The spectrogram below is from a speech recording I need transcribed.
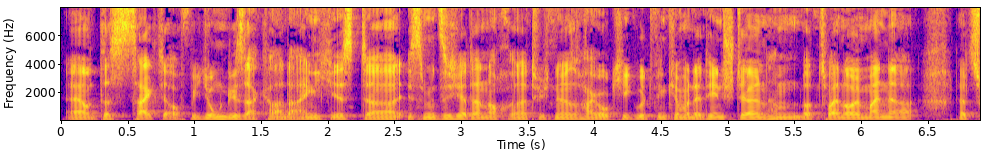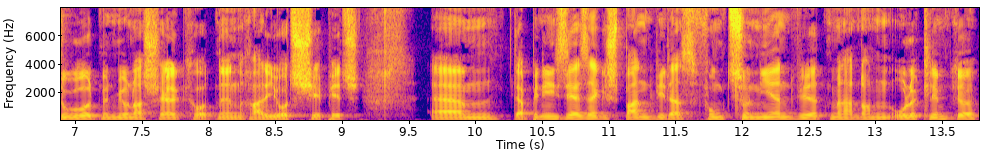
Äh, und das zeigt ja auch, wie jung dieser Kader eigentlich ist. Da ist mit Sicherheit dann auch natürlich eine Frage, okay, gut, wen können wir denn hinstellen? Haben dort zwei neue Männer dazu geholt mit Jonas Schelke und einen Radiot Cepic. Ähm, da bin ich sehr, sehr gespannt, wie das funktionieren wird. Man hat noch einen Ole Klimke,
